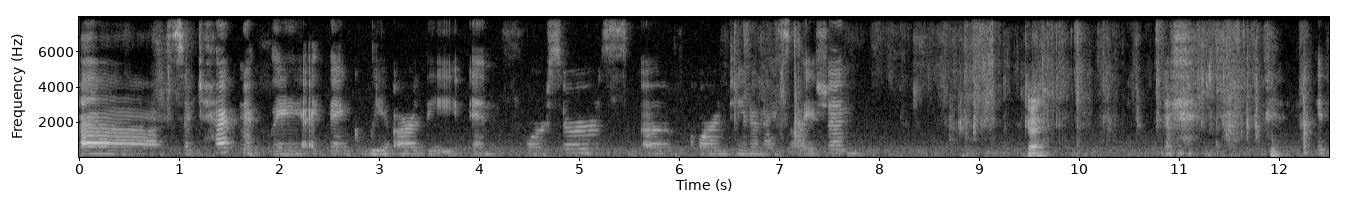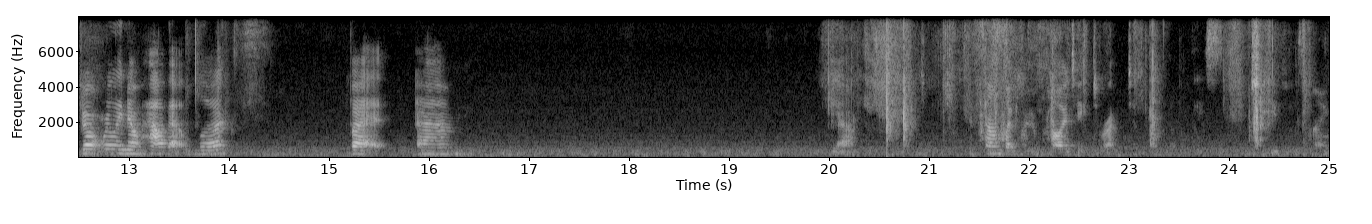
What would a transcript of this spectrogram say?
uh, so technically, I think we are the enforcers of quarantine and isolation. Okay. I don't really know how that looks, but, um. Yeah, It sounds like we would probably take directive from the police chief my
